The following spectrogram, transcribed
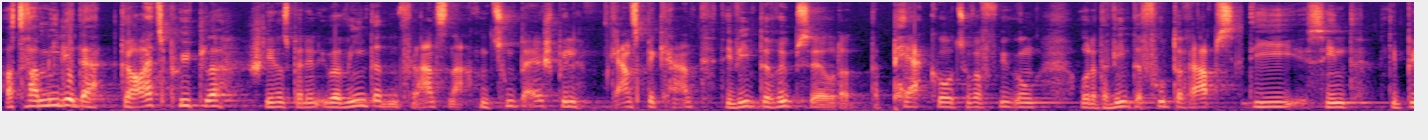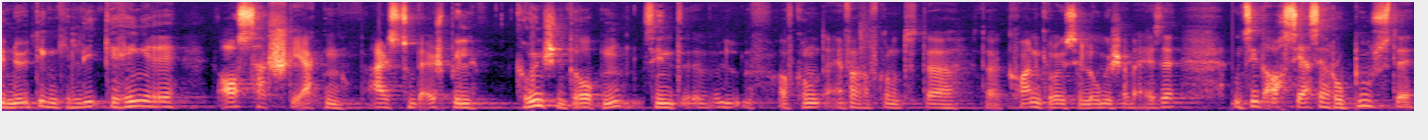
Aus der Familie der Kreuzblütler stehen uns bei den überwinterten Pflanzenarten zum Beispiel ganz bekannt die Winterrübse oder der Perko zur Verfügung oder der Winterfutterraps. Die, sind, die benötigen geringere Aussatzstärken als zum Beispiel Grünschnittrocken, sind äh, aufgrund, einfach aufgrund der, der Korngröße logischerweise und sind auch sehr, sehr robuste,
